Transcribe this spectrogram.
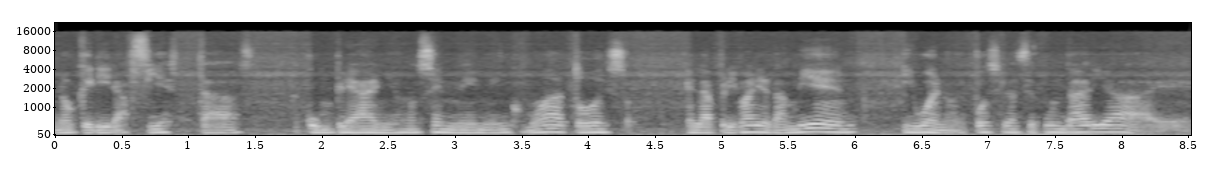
no quería ir a fiestas, a cumpleaños, no sé, me, me incomodaba todo eso. En la primaria también, y bueno, después en la secundaria eh,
